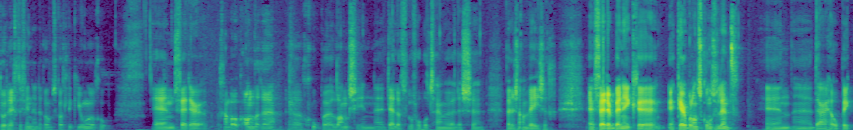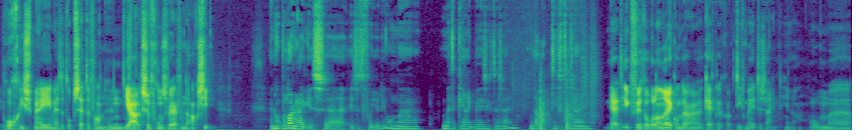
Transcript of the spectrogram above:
Dordrecht te vinden, de Rooms-Katholieke Jongerengroep. En verder gaan we ook andere uh, groepen langs. In Delft bijvoorbeeld zijn we wel eens, wel eens aanwezig. En verder ben ik kerkbalansconsulent. En daar help ik prochies mee met het opzetten van hun jaarlijkse fondswervende actie. En hoe belangrijk is, is het voor jullie om met de kerk bezig te zijn? Daar actief te zijn? Ja, ik vind het wel belangrijk om daar kerkelijk actief mee te zijn. Ja. Om, uh,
